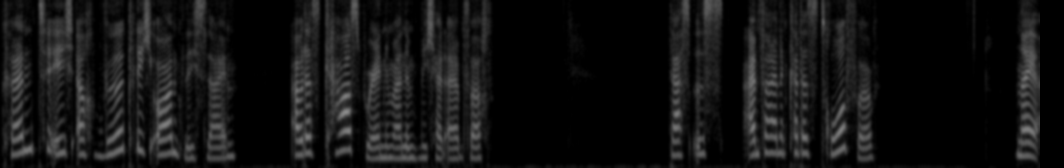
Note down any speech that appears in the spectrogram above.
könnte ich auch wirklich ordentlich sein. Aber das Chaos Brain übernimmt mich halt einfach. Das ist einfach eine Katastrophe. Naja,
